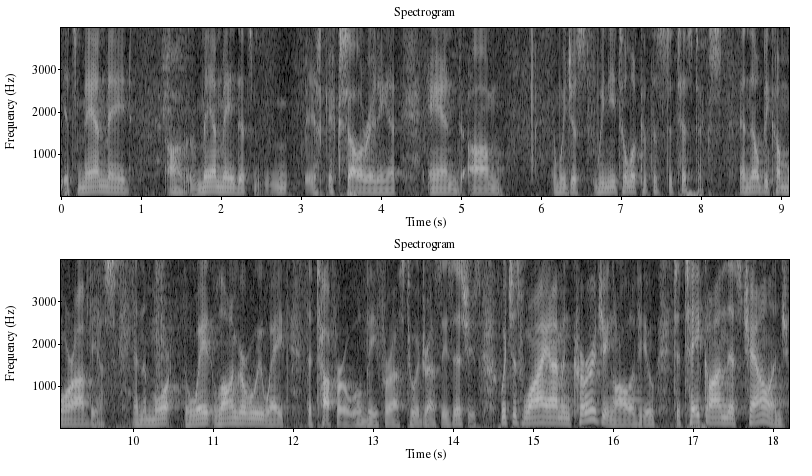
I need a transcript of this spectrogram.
it's man-made, uh, man-made that's accelerating it. And um, and we just, we need to look at the statistics and they'll become more obvious. And the more, the wait, longer we wait, the tougher it will be for us to address these issues, which is why I'm encouraging all of you to take on this challenge.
